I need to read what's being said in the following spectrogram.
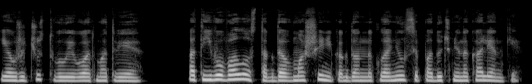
Я уже чувствовала его от Матвея. От его волос тогда в машине, когда он наклонился подуть мне на коленки.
